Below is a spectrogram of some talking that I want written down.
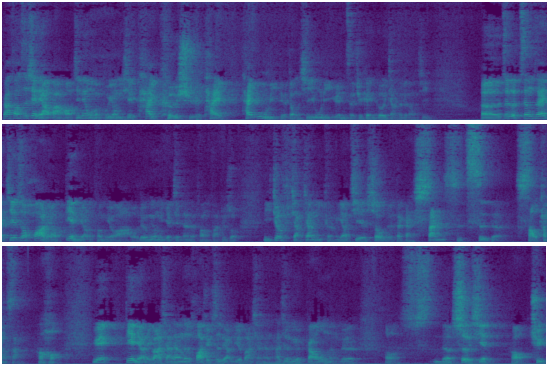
那放射线疗法哈，今天我们不用一些太科学、太太物理的东西、物理原则去跟各位讲这个东西。呃，这个正在接受化疗、电疗的朋友啊，我就用一个简单的方法，就是说，你就想象你可能要接受的大概三十次的烧烫伤，哈哈。因为电疗，你把它想象那个化学治疗，你就把它想象它是用一个高能的哦的射线哦去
